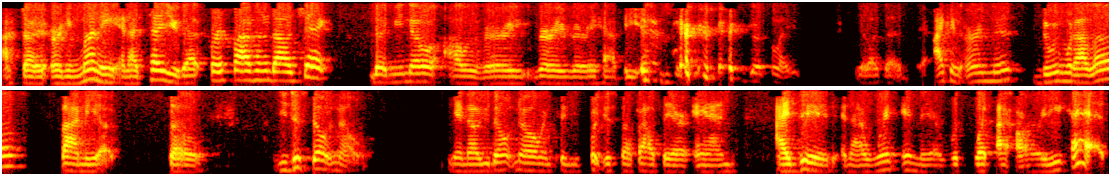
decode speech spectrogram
I started earning money. And I tell you, that first $500 check let me know I was very, very, very happy in a very, very good place. You know, I said, I can earn this doing what I love, sign me up. So you just don't know. You know, you don't know until you put yourself out there. And I did, and I went in there with what I already had.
